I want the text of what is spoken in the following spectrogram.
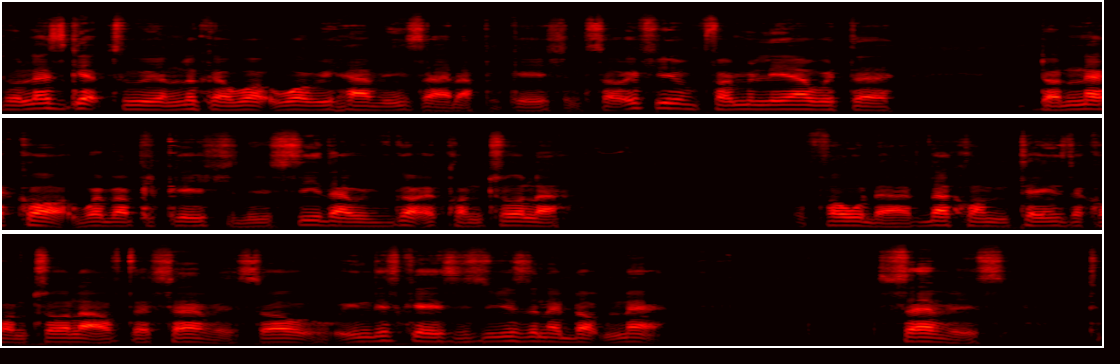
So let's get to it and look at what, what we have inside application. So if you're familiar with the .NET Core web application, you see that we've got a controller folder that contains the controller of the service. So in this case, it's using a .NET service to,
